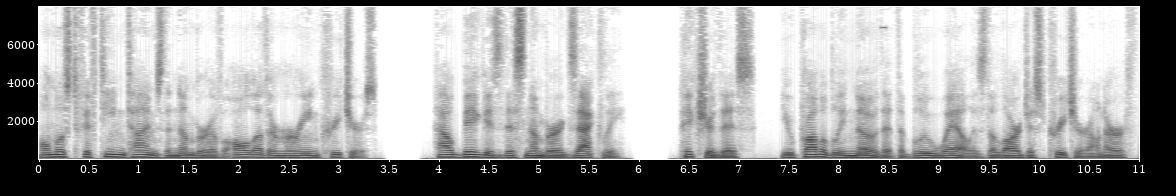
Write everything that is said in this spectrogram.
almost 15 times the number of all other marine creatures. How big is this number exactly? Picture this, you probably know that the blue whale is the largest creature on Earth.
